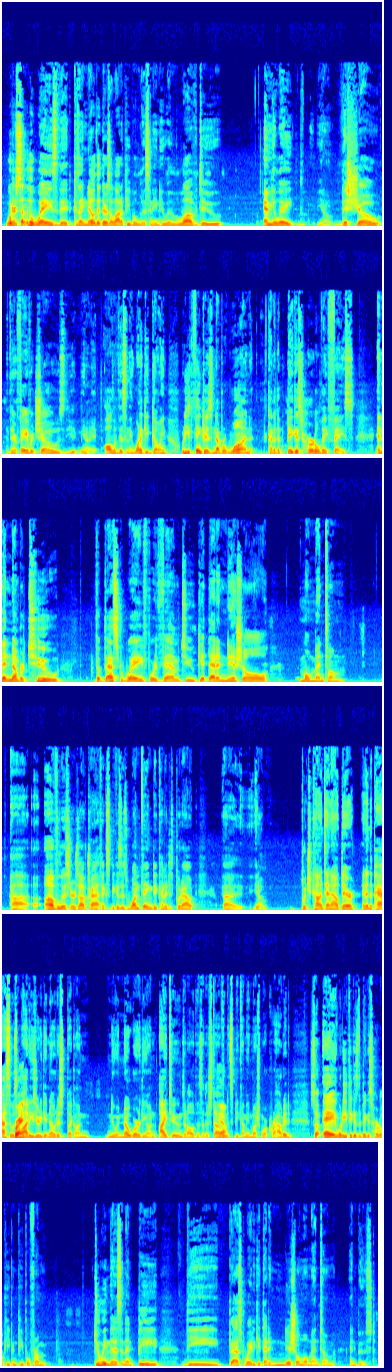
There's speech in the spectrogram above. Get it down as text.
what are some of the ways that because I know that there's a lot of people listening who would love to emulate you know this show their favorite shows you, know all of this and they want to get going what do you think is number one kind of the biggest hurdle they face and then number two, the best way for them to get that initial momentum uh, of listeners of traffics because it's one thing to kind of just put out, uh, you know, put your content out there. And in the past, it was right. a lot easier to get noticed, like on new and noteworthy on iTunes and all of this other stuff. Yeah. And it's becoming much more crowded. So, A, what do you think is the biggest hurdle keeping people from doing this? And then B, the best way to get that initial momentum and boost?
